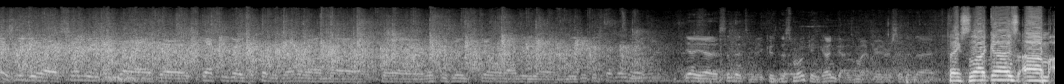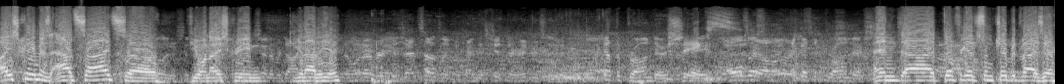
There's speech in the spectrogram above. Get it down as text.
Yes, we do. Uh, send me the, uh, the stuff you guys are putting together on uh, for what's his name, stealing all the uh, music and stuff like that. Yeah, yeah, send that to me because the smoking gun guys might be interested in that. Thanks a lot, guys. Um, ice cream is outside, so if you want ice cream, get out of here. Whatever, that sounds like the kind of shit they're interested in. I got the Brawndo shakes. I got the Brawndo. And uh, don't forget some TripAdvisor.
